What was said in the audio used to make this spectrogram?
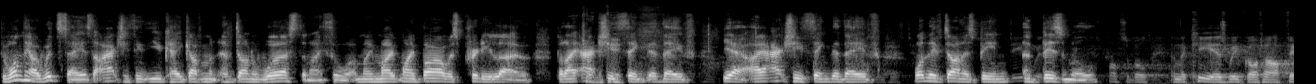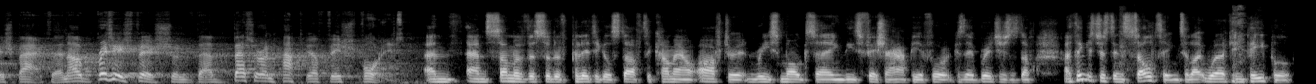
The one thing I would say is that I actually think the UK government have done worse than I thought. I mean, my, my bar was pretty low, but I actually think that they've, yeah, I actually think that they've, what they've done has been abysmal. Possible, and the key is we've got our fish back. They're now British fish, and they're better and happier fish for it. And and some of the sort of political stuff to come out after it, and Rees Mogg saying these fish are happier for it because they're British and stuff. I think it's just insulting to like working people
